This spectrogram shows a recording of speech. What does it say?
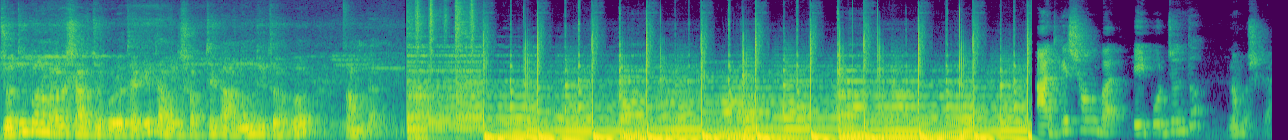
যদি কোনোভাবে সাহায্য করে থাকে, তাহলে সব থেকে আনন্দিত হব আমরা। আজকের সংবাদ এই পর্যন্ত। নমস্কার।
